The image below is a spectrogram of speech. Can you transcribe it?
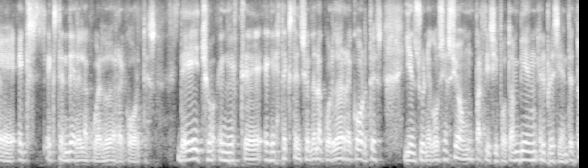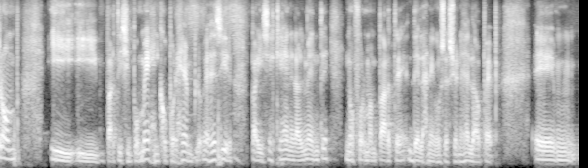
eh, extender el acuerdo de recortes. De hecho, en, este, en esta extensión del acuerdo de recortes y en su negociación participó también el presidente Trump y, participó México, por ejemplo. Es decir, países que generalmente no forman parte de las negociaciones de la OPEP. Em,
